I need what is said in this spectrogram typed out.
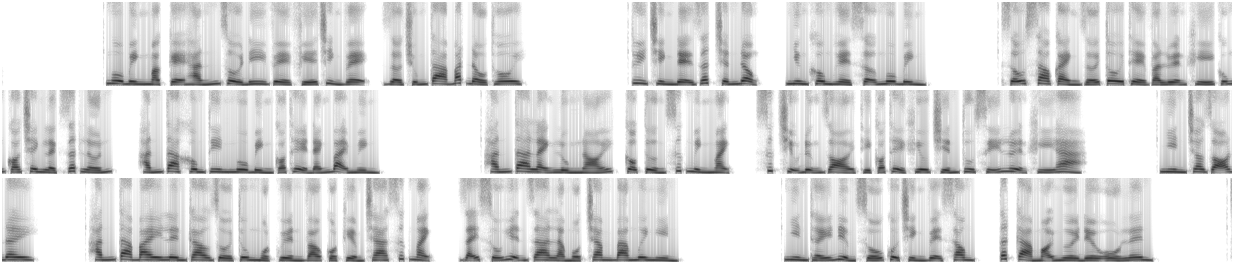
Ngô Bình mặc kệ hắn rồi đi về phía trình vệ, giờ chúng ta bắt đầu thôi. Tuy trình đệ rất chấn động, nhưng không hề sợ Ngô Bình. Dẫu sao cảnh giới tôi thể và luyện khí cũng có tranh lệch rất lớn, hắn ta không tin Ngô Bình có thể đánh bại mình. Hắn ta lạnh lùng nói, cậu tưởng sức mình mạnh, sức chịu đựng giỏi thì có thể khiêu chiến tu sĩ luyện khí à? Nhìn cho rõ đây. Hắn ta bay lên cao rồi tung một quyền vào cột kiểm tra sức mạnh, dãy số hiện ra là 130.000. Nhìn thấy điểm số của trình vệ xong, tất cả mọi người đều ồ lên.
